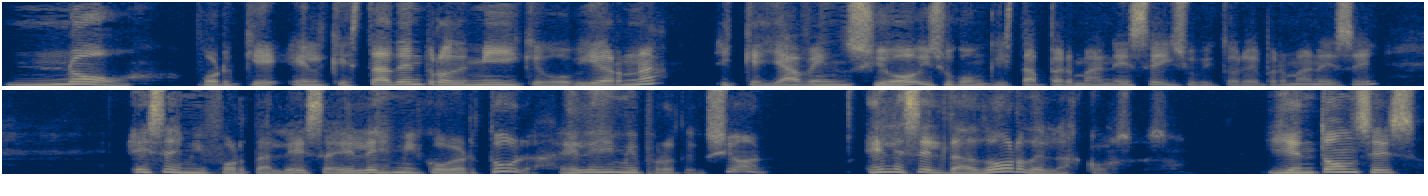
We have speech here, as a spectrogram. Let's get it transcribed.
No, porque el que está dentro de mí y que gobierna y que ya venció y su conquista permanece y su victoria permanece, esa es mi fortaleza, Él es mi cobertura, Él es mi protección, Él es el dador de las cosas. Y entonces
